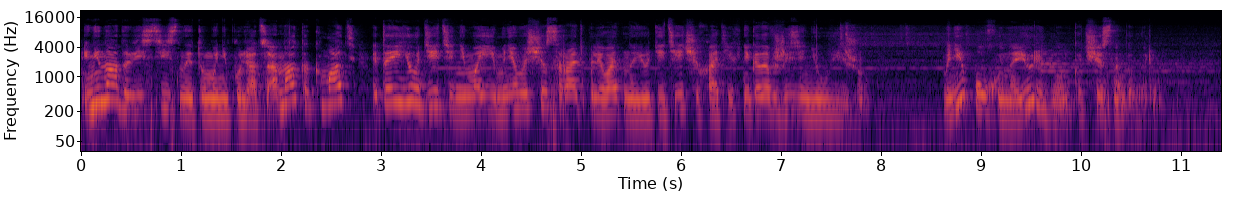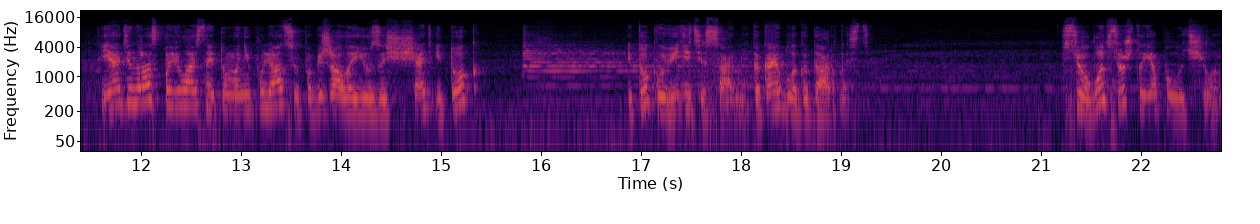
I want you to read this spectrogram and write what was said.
И не надо вестись на эту манипуляцию. Она, как мать, это ее дети, не мои. Мне вообще срать, плевать на ее детей, чихать. Я их никогда в жизни не увижу. Мне похуй на ее ребенка, честно говорю. Я один раз повелась на эту манипуляцию, побежала ее защищать. Итог? Итог вы видите сами. Какая благодарность. Все, вот все, что я получила.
